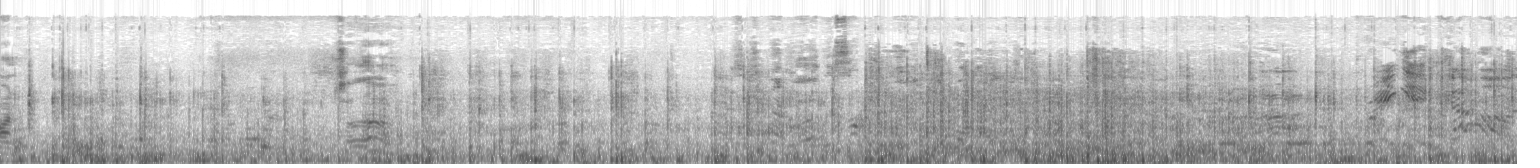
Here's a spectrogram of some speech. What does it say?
one. So Bring it, come on.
